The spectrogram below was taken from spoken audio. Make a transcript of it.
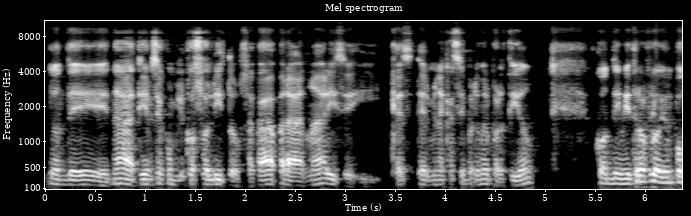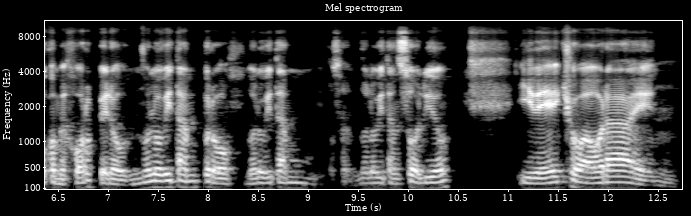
donde nada, Tiem se complicó solito, sacaba para ganar y, se, casi, termina casi perdiendo el partido. Con Dimitrov lo vi un poco mejor, pero no lo vi tan pro, no lo vi tan, o no lo vi tan sólido. Y de hecho ahora en,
